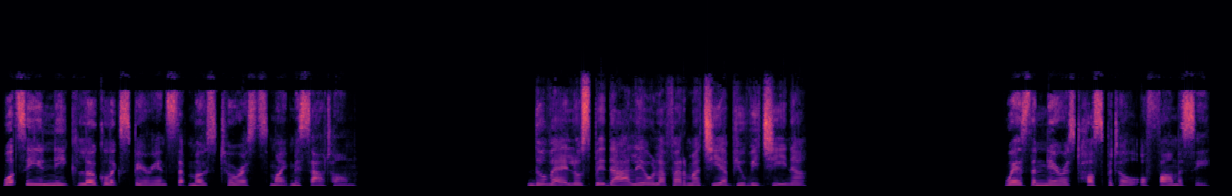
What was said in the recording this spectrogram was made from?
What's a unique local experience that most tourists might miss out on? Dov'è l'ospedale o la farmacia più vicina? Where's the nearest hospital or pharmacy?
